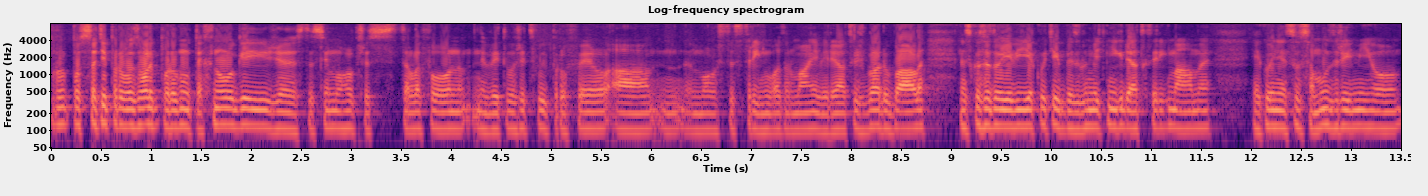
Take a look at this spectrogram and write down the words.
v podstatě provozovali podobnou technologii, že jste si mohl přes telefon vytvořit svůj profil a mohl jste streamovat normálně videa, což byla doba, ale dneska se to jeví jako těch bezlimitních dat, kterých máme, jako něco samozřejmého,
